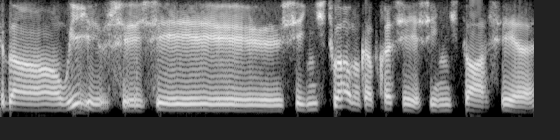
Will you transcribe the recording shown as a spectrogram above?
Eh ben oui, c'est une histoire. Donc après c'est c'est une histoire assez euh,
